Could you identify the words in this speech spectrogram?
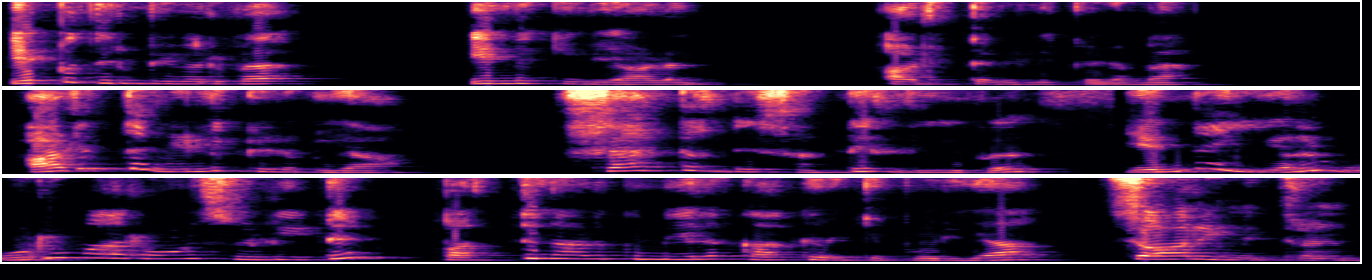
எப்ப திரும்பி வருவ? இன்னைக்கு வியாழன் அடுத்த வெள்ளிக்கிழமை. அடுத்த வெள்ளிக்கிழமையா? சாட்டர்டே சண்டே லீவு என்ன இயல்? ஒரு வாரம்னு சொல்லிட்டு பத்து நாளுக்கு மேல காக்க வைக்க போறியா? சாரி மித்ரன்.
